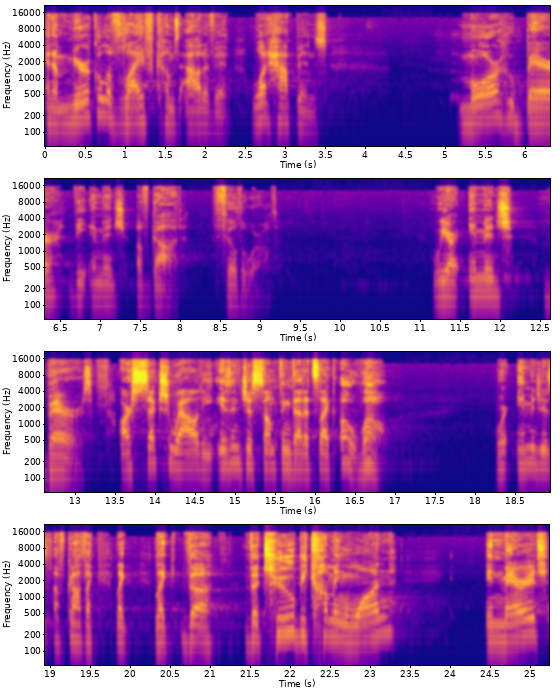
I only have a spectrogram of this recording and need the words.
and a miracle of life comes out of it, what happens? More who bear the image of God fill the world. We are image bearers. Our sexuality isn't just something that it's like, oh, whoa. We're images of God. Like, like, like the, the two becoming one in marriage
